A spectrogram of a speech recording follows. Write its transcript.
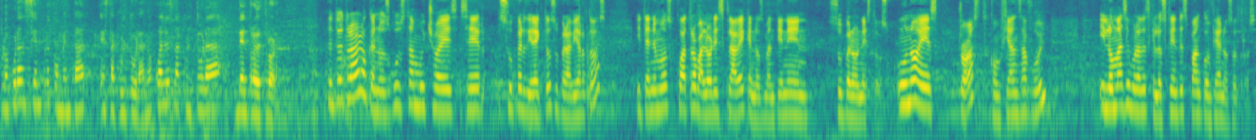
procuran siempre fomentar esta cultura, ¿no? ¿Cuál es la cultura dentro de Trora? Dentro de Trora lo que nos gusta mucho es ser súper directos, súper abiertos y tenemos cuatro valores clave que nos mantienen súper honestos. Uno es trust, confianza full, y lo más importante es que los clientes puedan confiar en nosotros.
